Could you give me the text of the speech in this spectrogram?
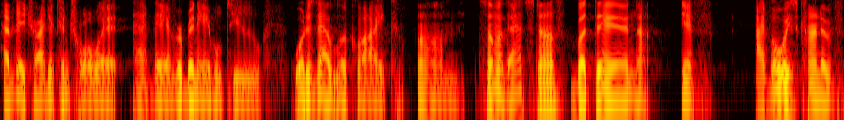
have they tried to control it? Have they ever been able to? What does that look like? Um, some of that stuff. But then if i've always kind of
